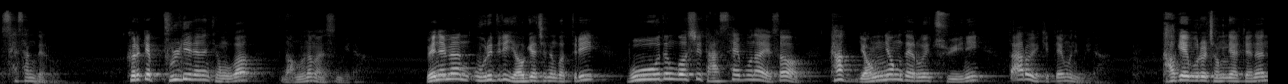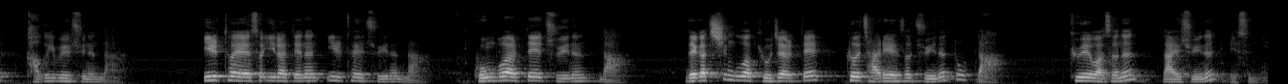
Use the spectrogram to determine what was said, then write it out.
세상대로 그렇게 분리되는 경우가 너무나 많습니다. 왜냐하면 우리들이 여겨지는 것들이 모든 것이 다 세분화해서 각 영역대로의 주인이 따로 있기 때문입니다. 가계부를 정리할 때는 가계부의 주인은 나. 일터에서 일할 때는 일터의 주인은 나. 공부할 때 주인은 나. 내가 친구와 교제할 때 그 자리에서 주인은 또 나. 교회 와서는 나의 주인은 예수님.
